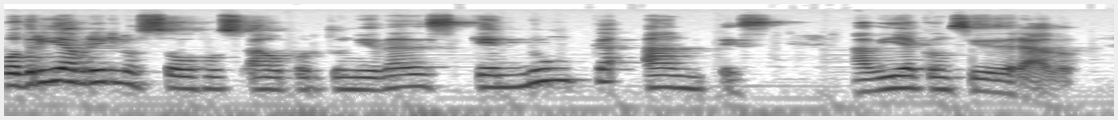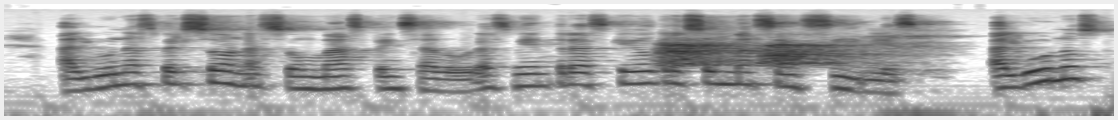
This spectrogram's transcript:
podría abrir los ojos a oportunidades que nunca antes había considerado. Algunas personas son más pensadoras, mientras que otras son más sensibles. Algunos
